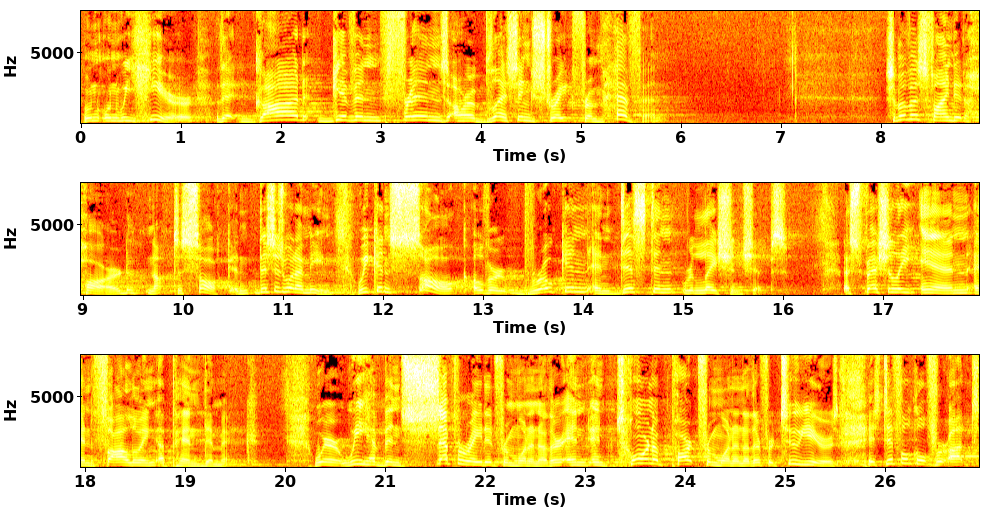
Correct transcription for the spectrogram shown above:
when, when we hear that God given friends are a blessing straight from heaven, some of us find it hard not to sulk. And this is what I mean we can sulk over broken and distant relationships, especially in and following a pandemic where we have been separated from one another and, and torn apart from one another for two years, it's difficult for us,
